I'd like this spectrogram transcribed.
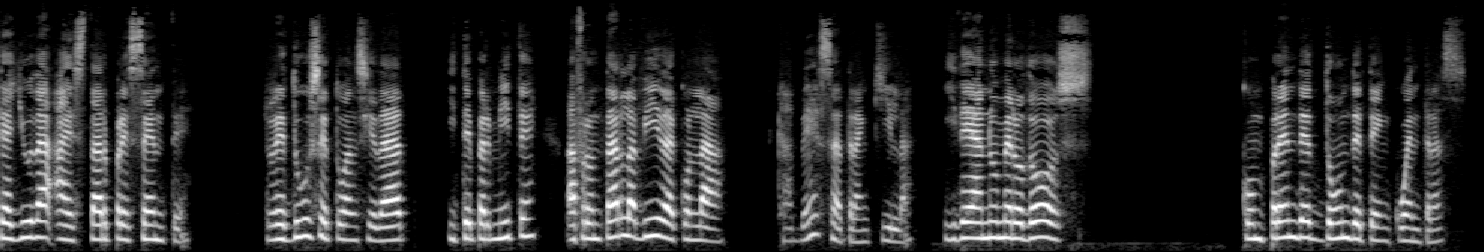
Te ayuda a estar presente, reduce tu ansiedad y te permite afrontar la vida con la cabeza tranquila. Idea número dos. Comprende dónde te encuentras.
